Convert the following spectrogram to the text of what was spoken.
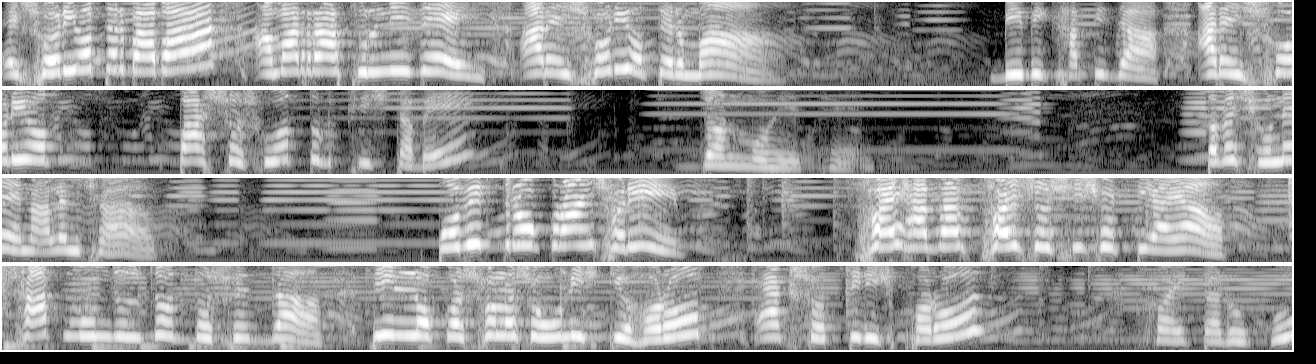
এই শরীয়তের বাবা আমার রাসুল নিজেই। আর এই শরীয়তের মা বিবি খাতিজা, আর এই শরীয়ত পাঁচশো সুয়াত্তর খ্রিস্টাবে জন্ম হয়েছে। তবে শুনেন, আলেম সাহেব, পবিত্র কোরআন শরীফ ছয় হাজার ছয়শো ছেষট্টি আয়াত, সাত মঞ্জুল চোদ্দ সেজা তিন লক্ষ ষোলোশো উনিশটি হরফ, একশো তিরিশ ফরজ, ছয়টা রুকু,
